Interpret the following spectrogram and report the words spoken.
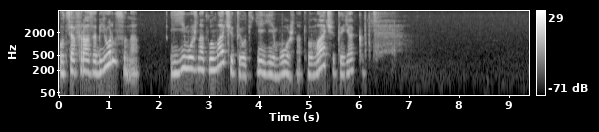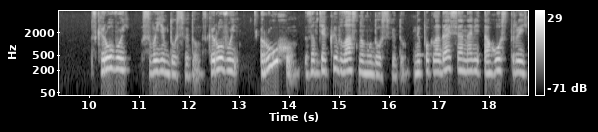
оця фраза Бьорнсона, її можна тлумачити, от її можна тлумачити як скеровуй своїм досвідом, скеровуй рухом завдяки власному досвіду. Не покладайся навіть на гострий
